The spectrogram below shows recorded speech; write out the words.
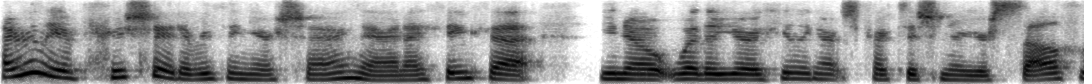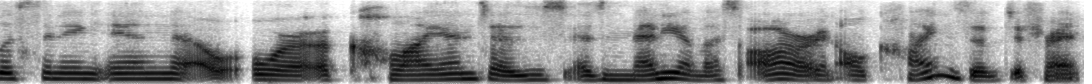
I really appreciate everything you're sharing there. And I think that, you know, whether you're a healing arts practitioner yourself listening in or a client, as, as many of us are in all kinds of different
